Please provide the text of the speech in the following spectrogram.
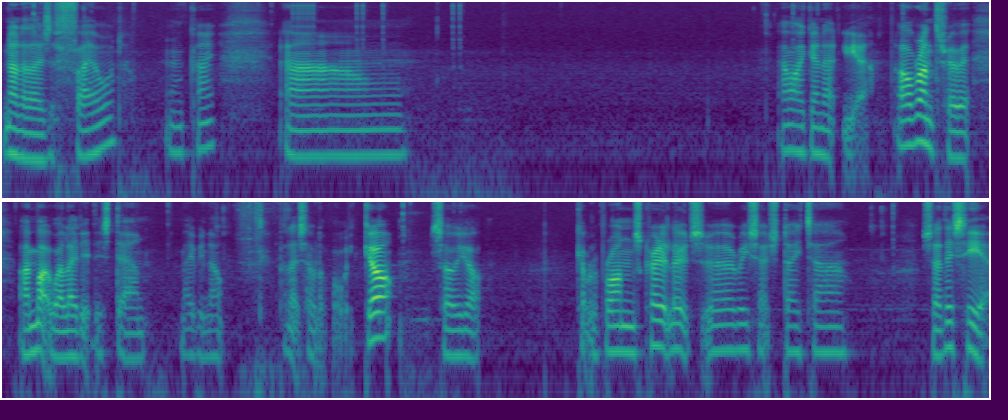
none of those have failed. Okay. Um, am I gonna? Yeah, I'll run through it. I might well edit this down. Maybe not. But let's have a look what we got. So we got a couple of bronze, credit loads, uh, research data. So this here,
